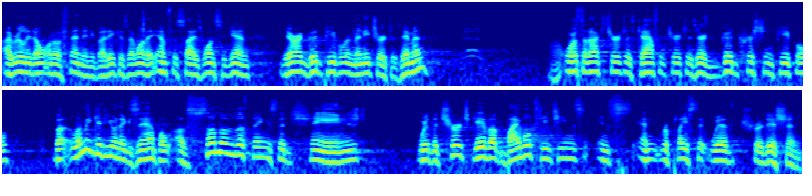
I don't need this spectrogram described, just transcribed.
I really don't want to offend anybody because I want to emphasize once again there are good people in many churches. Amen? Uh, Orthodox churches, Catholic churches, they're good Christian people. But let me give you an example of some of the things that changed where the church gave up Bible teachings in, and replaced it with tradition.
